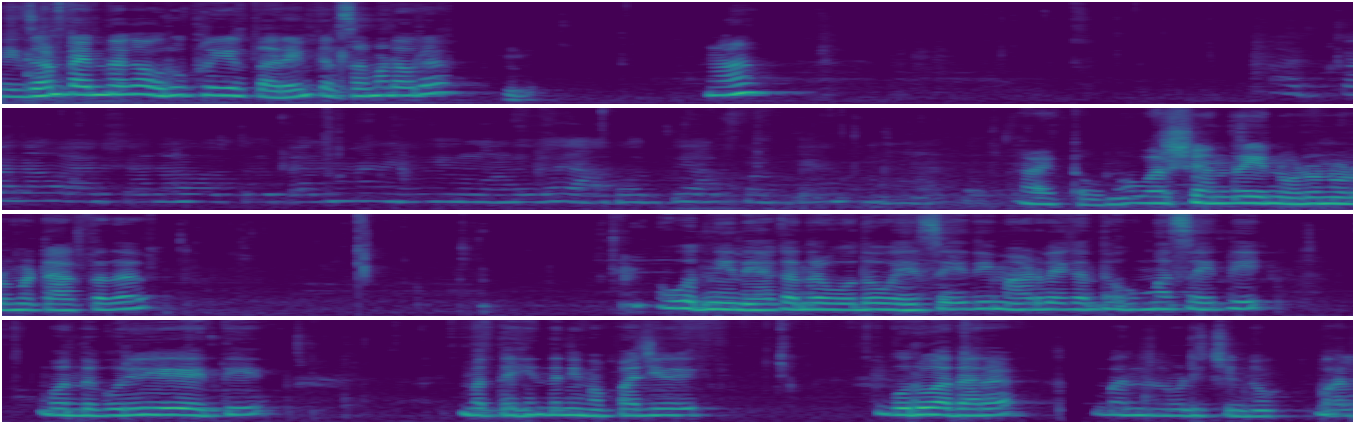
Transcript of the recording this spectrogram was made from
ಎಕ್ಸಾಮ್ ಟೈಮ್ದಾಗ ಅವರು ಫ್ರೀ ಇರ್ತಾರೆ. ಏನು ಕೆಲಸ ಮಾಡವ್ರ? ಹಾಂ? ಆಯ್ತು ವರ್ಷ ಅಂದ್ರೆ ಏನು ನೋಡು ನೋಡು ಮಟ್ಟ ಆಗ್ತದ. ಓದ್ ನೀನು ಯಾಕಂದ್ರೆ ಓದೋ ವಯಸ್ಸೈತಿ ಮಾಡ್ಬೇಕಂತ ಹುಮ್ಮಸ್ಸು ಐತಿ ಒಂದು ಗುರಿ ಐತಿ. ಮತ್ತೆ ಹಿಂದೆ ನಿಮ್ಮ ಅಪ್ಪಾಜಿ ಗುರು ಅದಾರ ಬಂದು ನೋಡಿ ಚಿನ್ನು ಬಾಲ.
